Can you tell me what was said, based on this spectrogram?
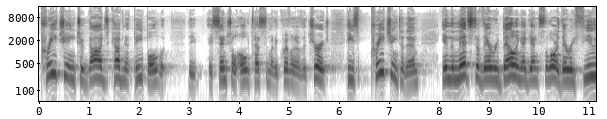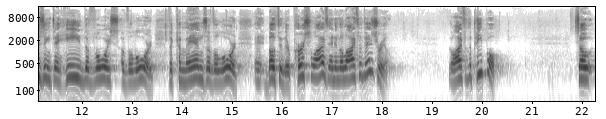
preaching to God's covenant people, the essential Old Testament equivalent of the church. He's preaching to them in the midst of their rebelling against the Lord. They're refusing to heed the voice of the Lord, the commands of the Lord, eh, both in their personal lives and in the life of Israel the life of the people. So,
